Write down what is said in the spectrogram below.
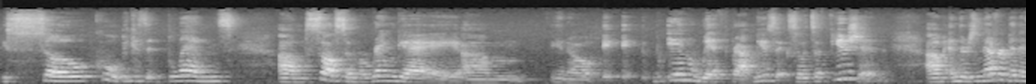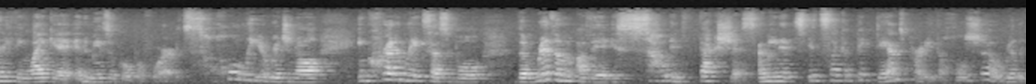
is so cool because it blends um, salsa, merengue, um, you know, in with rap music. So it's a fusion, um, and there's never been anything like it in a musical before. It's wholly original, incredibly accessible. The rhythm of it is so infectious. I mean, it's it's like a big dance party. The whole show really,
